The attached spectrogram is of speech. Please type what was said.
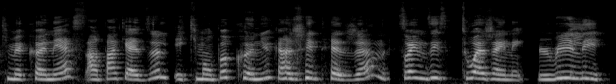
qui me connaissent en tant qu'adulte et qui m'ont pas connu quand j'étais jeune, soit ils me disent toi gêné. Really?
